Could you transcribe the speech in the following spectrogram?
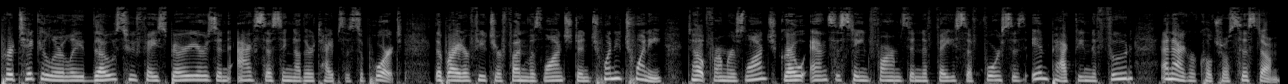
particularly those who face barriers in accessing other types of support. The Brighter Future Fund was launched in 2020 to help farmers launch, grow, and sustain farms in the face of forces impacting the food and agricultural system.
